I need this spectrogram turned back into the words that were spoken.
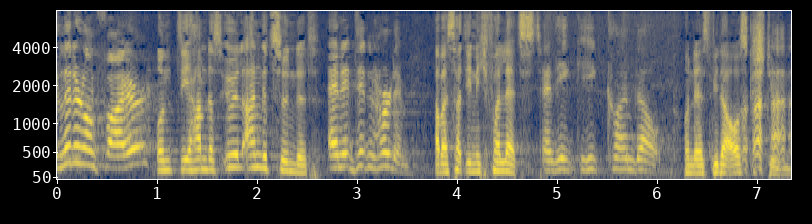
lit it on fire, und sie haben das Öl angezündet. and it didn't hurt him. Aber es hat ihn nicht verletzt And he, he climbed out. Und er ist wieder ausgestiegen.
